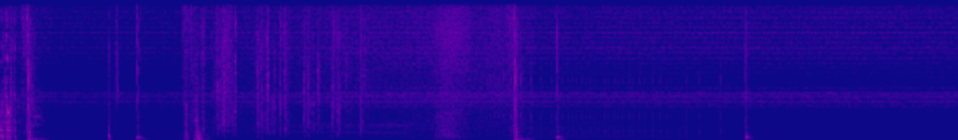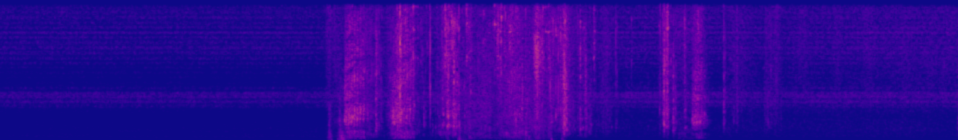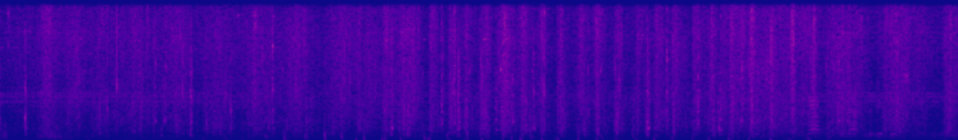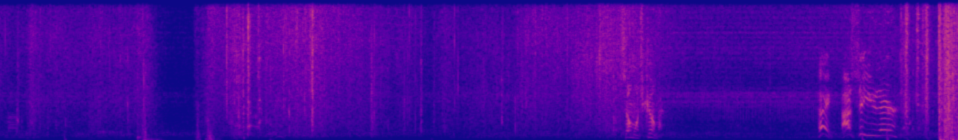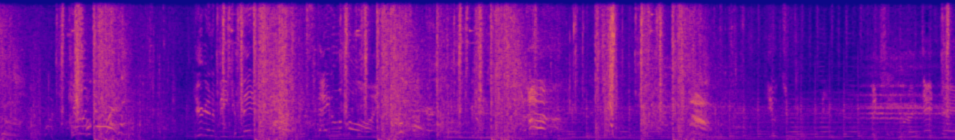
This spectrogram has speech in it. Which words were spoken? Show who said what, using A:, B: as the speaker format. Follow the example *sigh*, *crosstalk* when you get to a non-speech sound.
A: Okay. *laughs* Someone's coming. Hey, I see you there.
B: Kill! You're gonna be committed to the state of Lemoyne, sucker! Ah! You fixing for a dead man.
